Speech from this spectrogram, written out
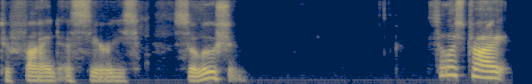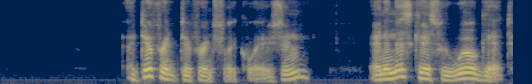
to find a series solution. So let's try a different differential equation. And in this case, we will get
